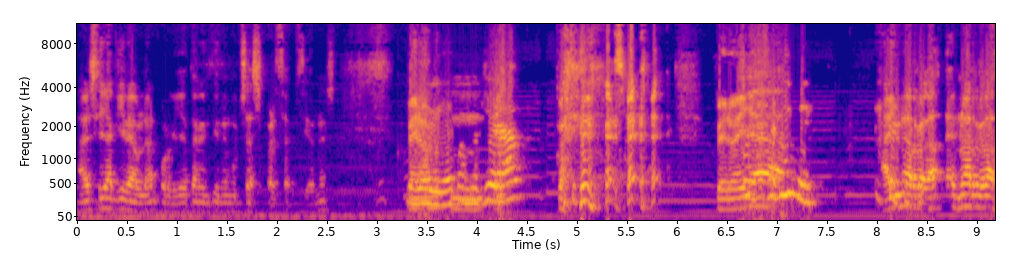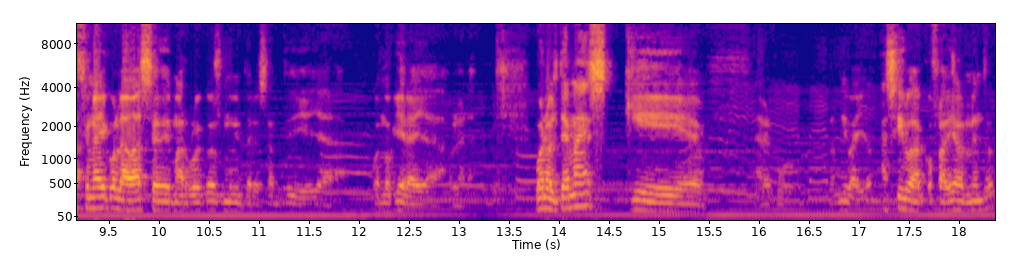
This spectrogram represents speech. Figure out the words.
a ver si ella quiere hablar porque ella también tiene muchas percepciones. Pero cuando quiera. pero ella hay una, una relación ahí con la base de Marruecos muy interesante y ella cuando quiera ella hablará. Bueno, el tema es que a ver, ¿dónde iba yo? Ha sido la cofradía del Almendro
